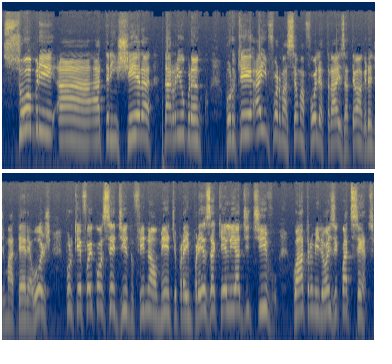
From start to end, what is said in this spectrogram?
sobre a, a trincheira da Rio Branco porque a informação, a Folha traz até uma grande matéria hoje, porque foi concedido finalmente para a empresa aquele aditivo, 4 milhões e 400.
